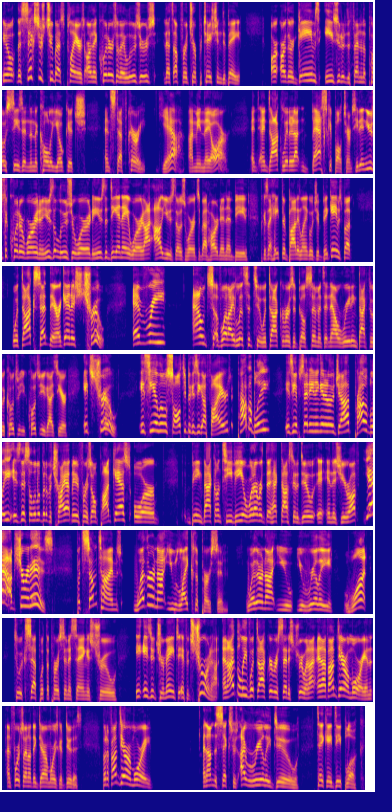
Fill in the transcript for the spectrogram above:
You know, the Sixers' two best players are they quitters? Are they losers? That's up for interpretation debate. Are are their games easier to defend in the postseason than Nikola Jokic and Steph Curry? Yeah, I mean they are. And and Doc laid it out in basketball terms. He didn't use the quitter word, and use the loser word, and use the DNA word. I, I'll use those words about Harden and Embiid because I hate their body language at big games. But what Doc said there again is true. Every ounce of what I listened to with Doc Rivers and Bill Simmons, and now reading back through the quotes with you, quotes with you guys here, it's true. Is he a little salty because he got fired? Probably. Is he upset he didn't get another job? Probably. Is this a little bit of a tryout maybe for his own podcast or being back on TV or whatever the heck Doc's going to do in, in this year off? Yeah, I'm sure it is. But sometimes, whether or not you like the person, whether or not you you really want to accept what the person is saying is true, is it germane to if it's true or not? And I believe what Doc Rivers said is true. And I and if I'm Daryl Morey, and unfortunately I don't think Daryl Morey's going to do this, but if I'm Daryl Morey and I'm the Sixers, I really do take a deep look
